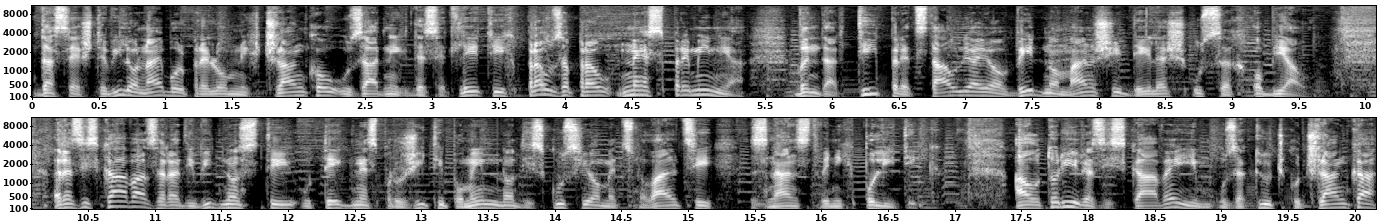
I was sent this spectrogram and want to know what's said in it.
da se število najbolj prelomnih člankov v zadnjih desetletjih pravzaprav ne spreminja, vendar ti predstavljajo vedno manjši delež vseh objav. Raziskava zaradi vidnosti utegne sprožiti pomembno diskusijo med snovalci znanstvenih politik. Avtori raziskave jim v zaključku članka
